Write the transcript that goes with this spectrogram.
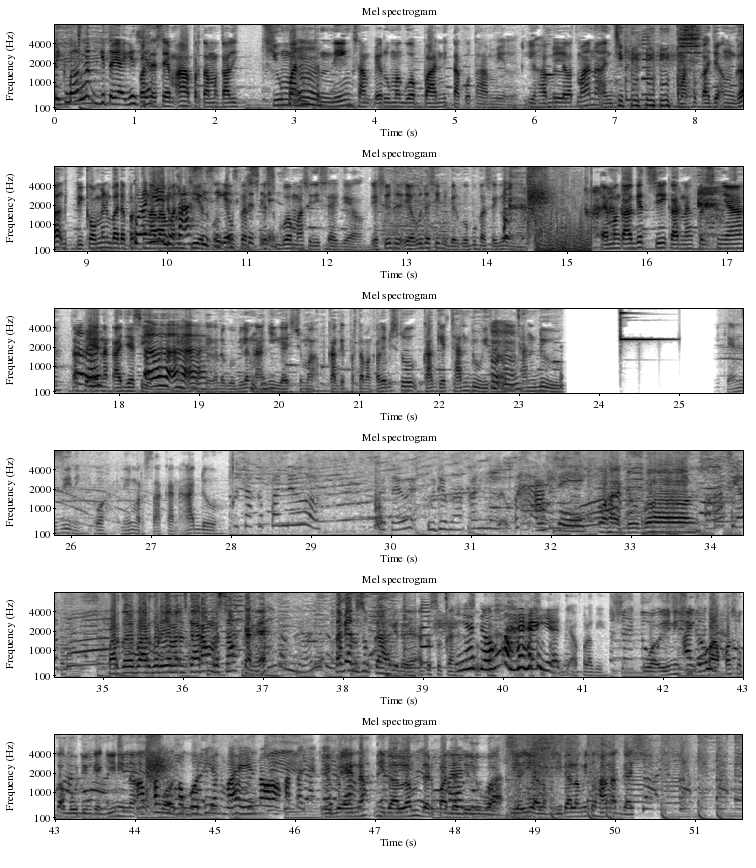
mendukung opik banget gitu ya guys Pas ya. SMA pertama kali ciuman Mm-mm. kening sampai rumah gua panik takut hamil. Ya hamil lewat mana anjing? Masuk aja enggak. Di komen pada Kurangnya pengalaman jir sih, untuk guys, first kiss gua masih disegel. Ya sudah, ya udah sini biar gua buka segelnya. Emang kaget sih karena firstnya tapi enak aja sih. Uh, uh, uh. Enak ya udah gue bilang nagih guys, cuma kaget pertama kali habis itu kaget candu gitu, Mm-mm. candu. Ini Kenzi nih. Wah, ini meresahkan. Aduh. Kecakepan deh lo BTW udah makan belum? Asik. Waduh, bos. Makasih ya bos Parkour-parkour zaman sekarang meresahkan ya. Ganteng Tapi aku suka gitu ya, aku suka. Iya suka. dong. Iya apa lagi? Wah ini sih Aduh. papa suka body yang kayak gini nak. Apa suka body yang baheno katanya. Lebih enak di dalam daripada di luar. Iya iya loh, di dalam itu hangat guys.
